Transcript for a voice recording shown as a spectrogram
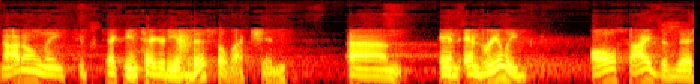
not only to protect the integrity of this election, um, and and really all sides of this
